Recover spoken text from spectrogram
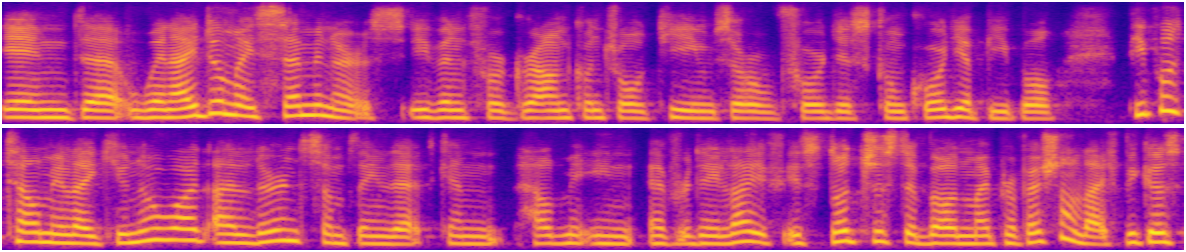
And uh, when I do my seminars, even for ground control teams or for this Concordia people, people tell me, like, you know what? I learned something that can help me in everyday life. It's not just about my professional life, because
